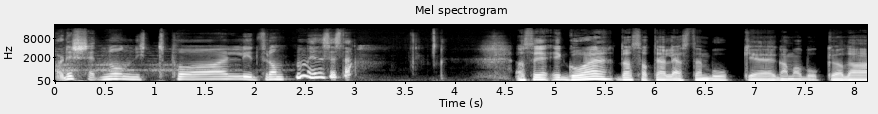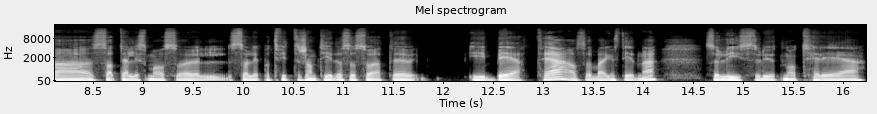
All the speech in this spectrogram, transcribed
Har det skjedd noe nytt på lydfronten i det siste? Altså, i går, da satt jeg og leste en bok, eh, gammel bok, og da satt jeg liksom også så litt på Twitter samtidig, og så så jeg at det, i BT, altså Bergens Tidende, så lyser det ut nå tre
